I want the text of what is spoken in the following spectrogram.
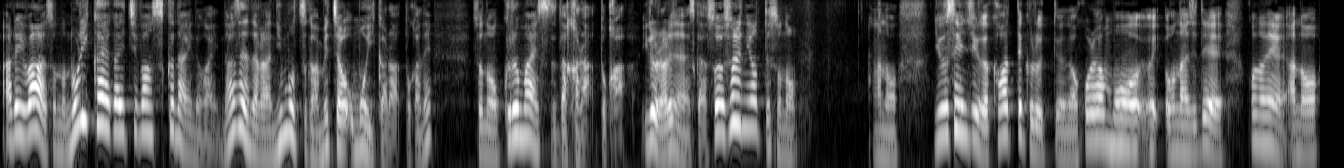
あるいはその乗り換えが一番少ないのがいい。なぜなら荷物がめちゃ重いからとかね、その車椅子だからとか、いろいろあるじゃないですか。それ、それによってその、あの、優先順位が変わってくるっていうのは、これはもう同じで、このね、あの、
